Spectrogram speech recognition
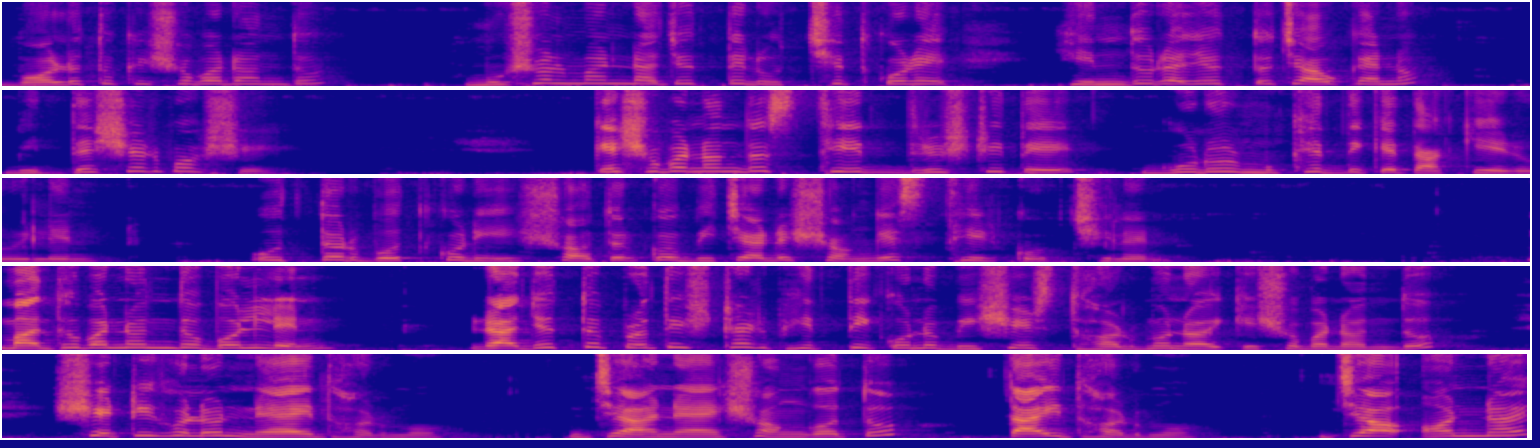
বলো তো কেশবানন্দ, মুসলমান রাজত্বের উচ্ছেদ করে হিন্দু রাজত্ব চাও কেন? বিদ্বেষের বসে কেশবানন্দ স্থির দৃষ্টিতে গুরুর মুখের দিকে তাকিয়ে রইলেন। উত্তর বোধ করি সতর্ক বিচারের সঙ্গে স্থির করছিলেন। মাধবানন্দ বললেন রাজত্ব প্রতিষ্ঠার ভিত্তি কোনো বিশেষ ধর্ম নয়, কেশবানন্দ। সেটি হলো ন্যায় ধর্ম। যা ন্যায় সঙ্গত, তাই ধর্ম। যা অন্যায়,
